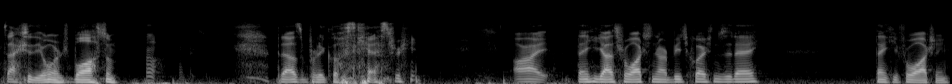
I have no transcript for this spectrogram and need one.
It's actually the orange blossom. Oh, that makes sense. But that was a pretty close guess, Reed. All right. Thank you guys for watching our beach questions today. Thank you for watching.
